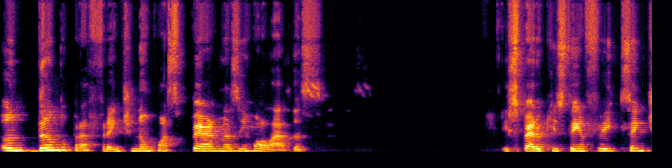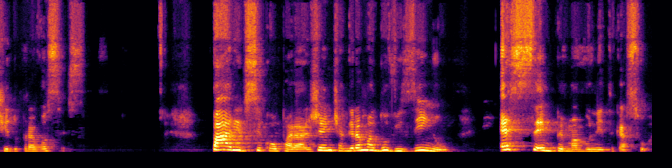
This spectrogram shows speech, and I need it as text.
andando para frente, não com as pernas enroladas. Espero que isso tenha feito sentido para vocês. Pare de se comparar. Gente, a grama do vizinho é sempre mais bonita que a sua.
